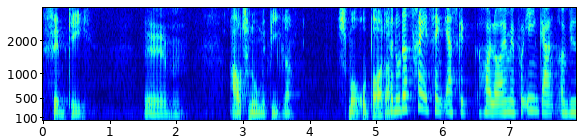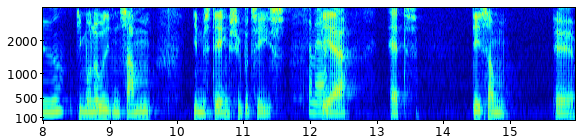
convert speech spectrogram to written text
5G, øhm, autonome biler, små robotter. Så nu er der tre ting, jeg skal holde øje med på én gang og vide, de munder ud i den samme investeringshypotese. som er... Det er, at det, som øh,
